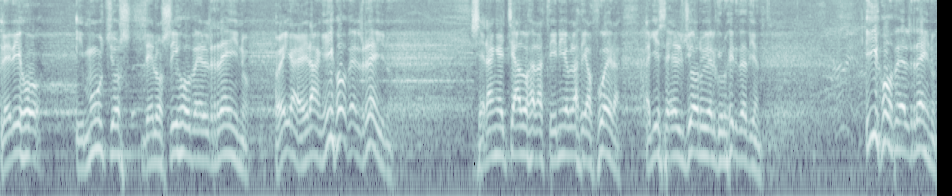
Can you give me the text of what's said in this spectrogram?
Le dijo, y muchos de los hijos del reino, oiga, eran hijos del reino, serán echados a las tinieblas de afuera. Allí será el lloro y el crujir de dientes hijos del reino.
